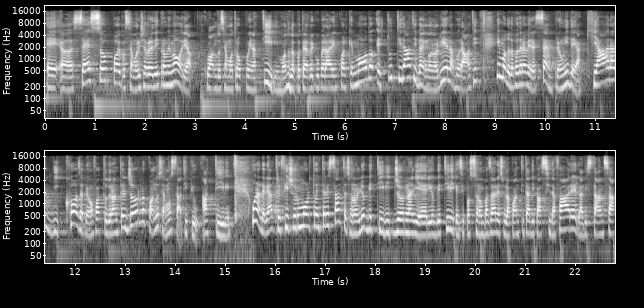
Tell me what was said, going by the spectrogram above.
e eh, sesso, poi possiamo ricevere dei promemoria quando siamo troppo inattivi in modo da poter recuperare in qualche modo e tutti i dati vengono rielaborati in modo da poter avere sempre un'idea chiara di cosa abbiamo fatto durante il giorno quando siamo stati più attivi. Una delle altre feature molto interessanti sono gli obiettivi giornalieri, obiettivi che si possono basare sulla quantità di passi da fare, la distanza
